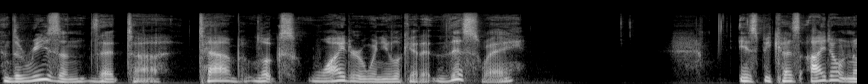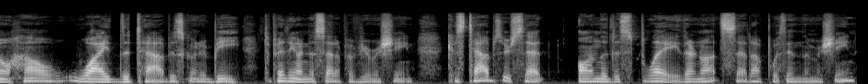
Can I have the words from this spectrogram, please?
And the reason that uh, tab looks wider when you look at it this way is because I don't know how wide the tab is going to be depending on the setup of your machine because tabs are set on the display. They're not set up within the machine.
